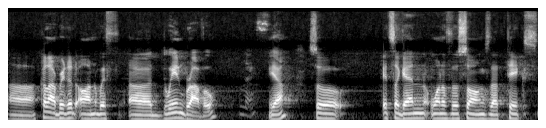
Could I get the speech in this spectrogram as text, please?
uh, collaborated on with uh, Dwayne Bravo. Nice. Yeah. So it's again one of those songs that takes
